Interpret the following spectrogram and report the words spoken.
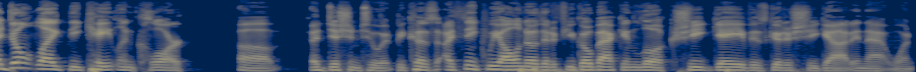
I, don't like the Caitlin Clark uh, addition to it because I think we all know that if you go back and look, she gave as good as she got in that one.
